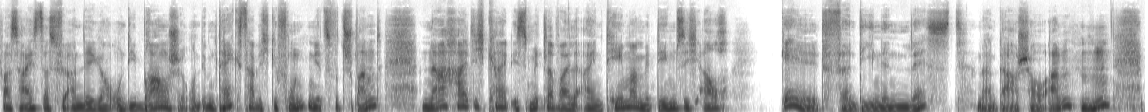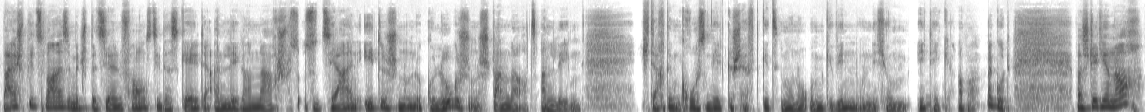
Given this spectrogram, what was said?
Was heißt das für Anleger und die Branche? Und im Text habe ich gefunden, jetzt wird's spannend, Nachhaltigkeit ist mittlerweile ein Thema, mit dem sich auch Geld verdienen lässt. Na, da schau an. Mhm. Beispielsweise mit speziellen Fonds, die das Geld der Anleger nach sozialen, ethischen und ökologischen Standards anlegen. Ich dachte, im großen Geldgeschäft geht's immer nur um Gewinn und nicht um Ethik. Aber na gut. Was steht hier noch?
